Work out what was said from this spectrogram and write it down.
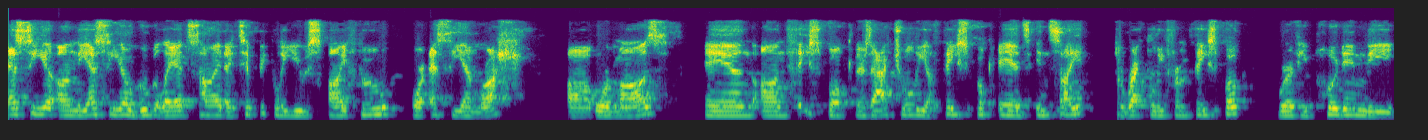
SEO on the SEO Google Ads side, I typically use SpyFu or SEMrush uh, or Moz. And on Facebook, there's actually a Facebook Ads Insight directly from Facebook, where if you put in the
